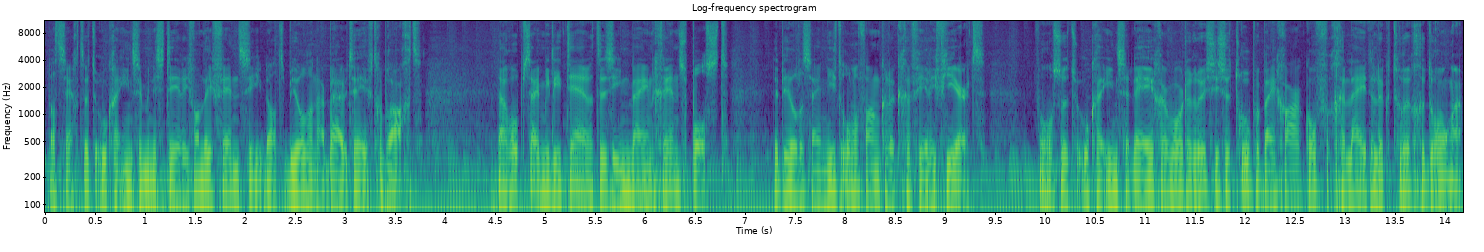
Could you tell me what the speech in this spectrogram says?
Dat zegt het Oekraïense ministerie van Defensie... dat beelden naar buiten heeft gebracht. Daarop zijn militairen te zien bij een grenspost. De beelden zijn niet onafhankelijk geverifieerd. Volgens het Oekraïense leger worden Russische troepen bij Kharkov geleidelijk teruggedrongen.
